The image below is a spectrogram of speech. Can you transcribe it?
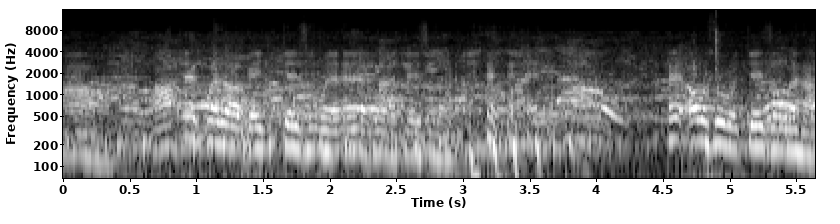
အာအာအဲ့ကွက်တော့ကျေးဇူးပဲအဲ့ကွက်ကျေးဇူးပဲအဲ့အောက်ဆုံးကျေးဇူးပဲဟာ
